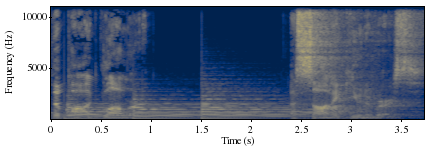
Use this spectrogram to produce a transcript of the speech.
The Podglomerate, a sonic universe.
